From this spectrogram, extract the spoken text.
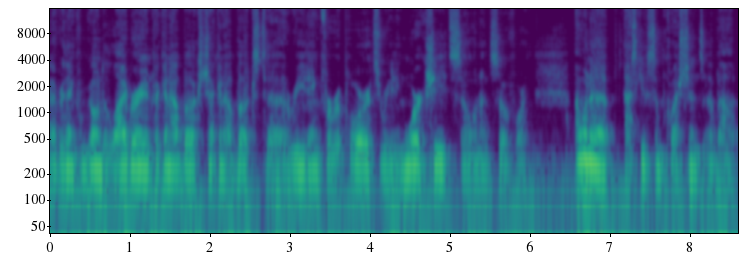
everything from going to the library and picking out books, checking out books, to reading for reports, reading worksheets, so on and so forth. I want to ask you some questions about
